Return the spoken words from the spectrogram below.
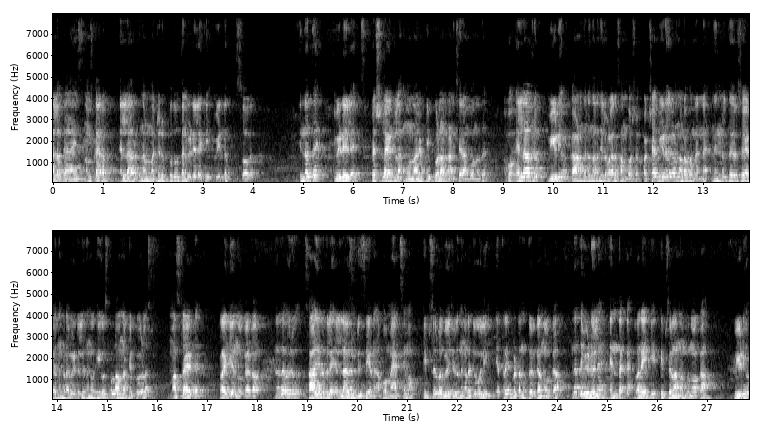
ഹലോ ഗായ്സ് നമസ്കാരം. എല്ലാവർക്കും നമ്മൾ മറ്റൊരു പുതുത്തൻ വീഡിയോയിലേക്ക് വീണ്ടും സ്വാഗതം. ഇന്നത്തെ വീഡിയോയിലെ സ്പെഷ്യൽ ആയിട്ടുള്ള മൂന്നാൽ ടിപ്പുകളാണ് കാണിച്ചു തരാൻ പോകുന്നത്. അപ്പോൾ എല്ലാവരും വീഡിയോ കാണുന്നുണ്ടെന്ന് അറിഞ്ഞതിൽ വളരെ സന്തോഷം. പക്ഷേ വീഡിയോ കാണുന്നതോടൊപ്പം തന്നെ നിങ്ങൾ തീർച്ചയായിട്ടും നിങ്ങളുടെ വീട്ടിൽ നിങ്ങൾക്ക് യൂസ്ഫുൾ ആവുന്ന ടിപ്പുകൾ മസ്റ്റായിട്ട് ട്രൈ ചെയ്ത് നോക്കുക കേട്ടോ. ഇന്നത്തെ ഒരു സാഹചര്യത്തിൽ എല്ലാവരും ബിസിയാണ് അപ്പോൾ മാക്സിമം ടിപ്സുകൾ ഉപയോഗിച്ചിട്ട് നിങ്ങളുടെ ജോലി എത്രയും പെട്ടെന്ന് തീർക്കാൻ നോക്കുക. ഇന്നത്തെ വീഡിയോയിൽ എന്തൊക്കെ വെറൈറ്റി ടിപ്സുകളാണെന്ന് നമുക്ക് നോക്കാം. വീഡിയോ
